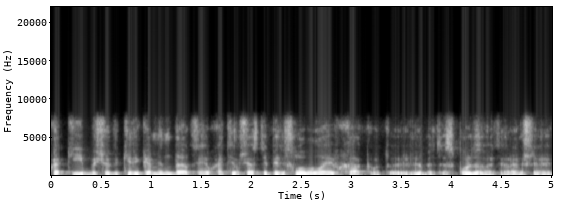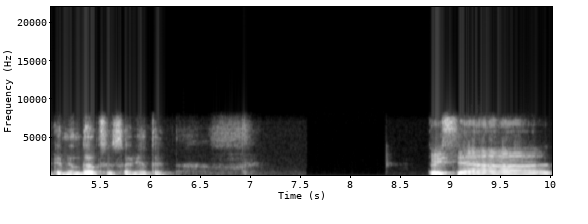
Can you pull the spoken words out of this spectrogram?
какие бы все-таки рекомендации, я бы хотел, сейчас теперь слово лайфхак вот, любят использовать, а раньше рекомендации, советы. То есть, э,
